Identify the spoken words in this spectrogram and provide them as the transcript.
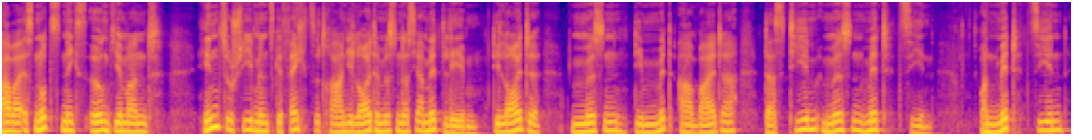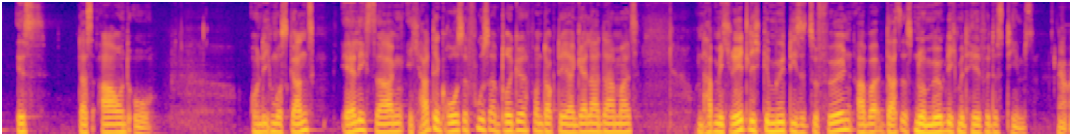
aber es nutzt nichts, irgendjemand hinzuschieben, ins Gefecht zu tragen. Die Leute müssen das ja mitleben. Die Leute müssen, die Mitarbeiter, das Team müssen mitziehen. Und mitziehen ist das A und O. Und ich muss ganz ehrlich sagen, ich hatte große Fußabdrücke von Dr. Jagella damals und habe mich redlich gemüht, diese zu füllen, aber das ist nur möglich mit Hilfe des Teams. Ja,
